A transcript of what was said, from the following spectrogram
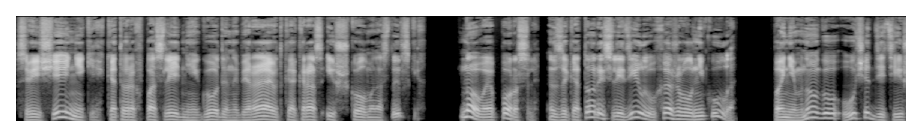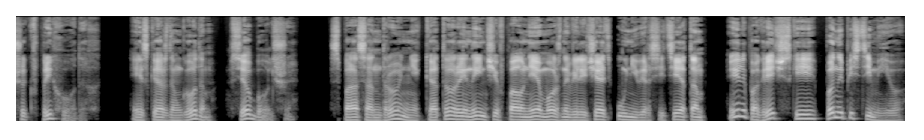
Священники, которых в последние годы набирают как раз из школ монастырских, новая поросль, за которой следил и ухаживал Никула, понемногу учат детишек в приходах. И с каждым годом все больше. Спас Андронник, который нынче вполне можно величать университетом, или по-гречески «панепистемию».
